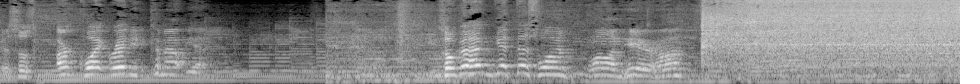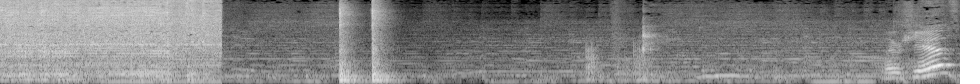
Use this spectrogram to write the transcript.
Guess those aren't quite ready to come out yet. So go ahead and get this one while I'm here, huh? There she is.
